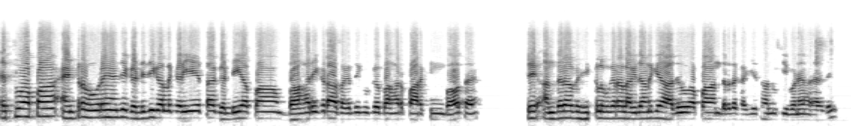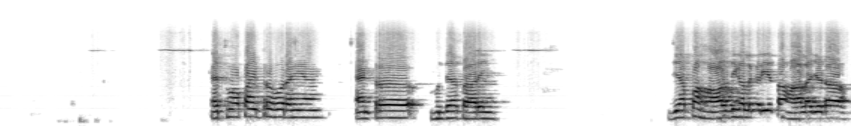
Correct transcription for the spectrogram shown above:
ਇੱਥੋਂ ਆਪਾਂ ਐਂਟਰ ਹੋ ਰਹੇ ਹਾਂ। ਜੇ ਗੱਡੀ ਦੀ ਗੱਲ ਕਰੀਏ ਤਾਂ ਗੱਡੀ ਆਪਾਂ ਬਾਹਰ ਹੀ ਖੜਾ ਸਕਦੇ ਕਿਉਂਕਿ ਬਾਹਰ ਪਾਰਕਿੰਗ ਬਹੁਤ ਹੈ। ਤੇ ਅੰਦਰ ਵਹੀਕਲ ਵਗੈਰਾ ਲੱਗ ਜਾਣਗੇ, ਆ ਜਾਓ, ਆਪਾਂ ਅੰਦਰ ਦਿਖਾਈਏ ਤੁਹਾਨੂੰ ਕੀ ਬਣਿਆ ਹੋਇਆ ਇਹਦੇ। ਇੱਥੋਂ ਆਪਾਂ ਐਂਟਰ ਹੋ ਰਹੇ ਹਾਂ। ਐਂਟਰ ਹੁੰਦਿਆਂ ਸਾਰ ਹੀ। ਜੇ ਆਪਾਂ ਹਾਲ ਦੀ ਗੱਲ ਕਰੀਏ ਤਾਂ ਹਾਲ ਹੈ ਜਿਹੜਾ,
